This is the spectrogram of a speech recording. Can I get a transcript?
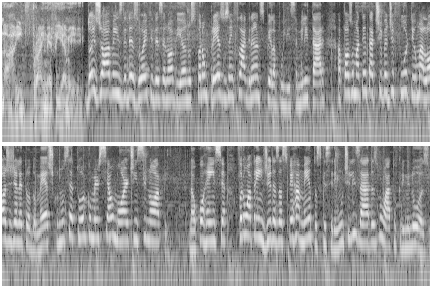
Na Hits Prime FM. Dois jovens de 18 e 19 anos foram presos em flagrantes pela Polícia Militar após uma tentativa de furto em uma loja de eletrodoméstico no setor comercial norte em Sinop. Na ocorrência, foram apreendidas as ferramentas que seriam utilizadas no ato criminoso.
